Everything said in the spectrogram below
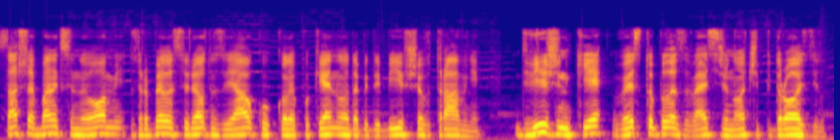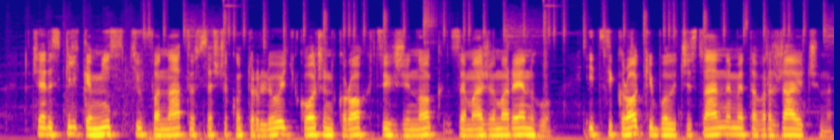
Саша Бенкс і Наомі зробили серйозну заявку, коли покинули WWE ще в травні. Дві жінки виступили за весь жіночий підрозділ. Через кілька місяців фанати все ще контролюють кожен крок цих жінок за межами рингу, і ці кроки були численними та вражаючими,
